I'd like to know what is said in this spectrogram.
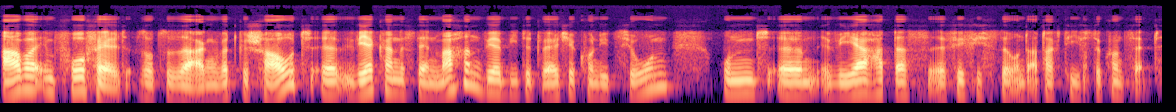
Aber im Vorfeld sozusagen wird geschaut, äh, wer kann es denn machen, wer bietet welche Konditionen und ähm, wer hat das äh, pfiffigste und attraktivste Konzept.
